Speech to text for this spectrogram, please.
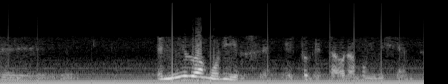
Eh, el miedo a morirse, esto que está ahora muy vigente.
